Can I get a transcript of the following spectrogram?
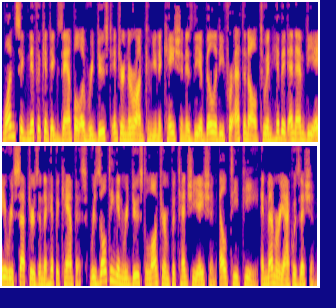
One significant example of reduced interneuron communication is the ability for ethanol to inhibit NMDA receptors in the hippocampus, resulting in reduced long-term potentiation LTP, and memory acquisition.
